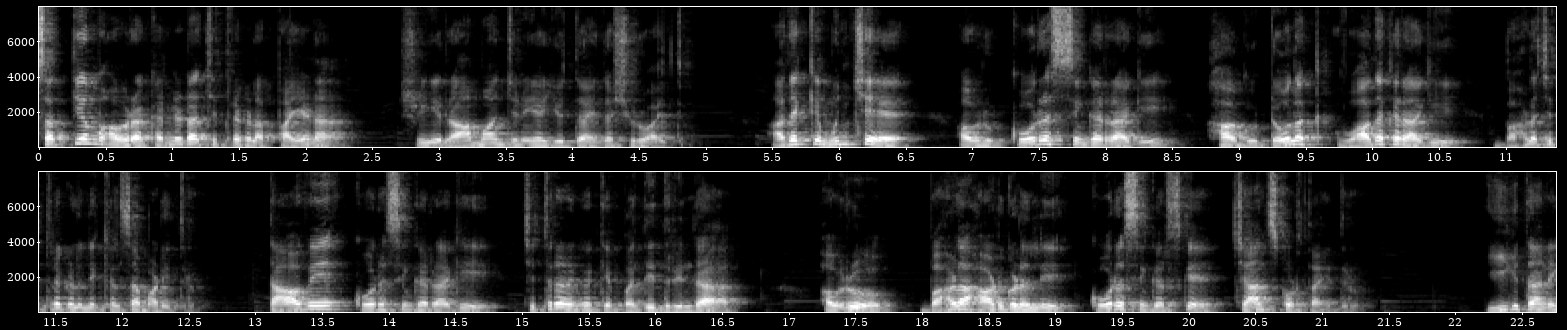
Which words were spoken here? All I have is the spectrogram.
ಸತ್ಯಂ ಅವರ ಕನ್ನಡ ಚಿತ್ರಗಳ ಪಯಣ ಶ್ರೀ ರಾಮಾಂಜನೇಯ ಯುದ್ಧದಿಂದ ಶುರುವಾಯಿತು. ಅದಕ್ಕೆ ಮುಂಚೆ ಅವರು ಕೋರಸ್ ಸಿಂಗರ್ ಆಗಿ ಹಾಗೂ ಡೋಲಕ್ ವಾದಕರಾಗಿ ಬಹಳ ಚಿತ್ರಗಳಲ್ಲಿ ಕೆಲಸ ಮಾಡಿದ್ರು. ತಾವೇ ಕೋರಸ್ ಸಿಂಗರ್ ಆಗಿ ಚಿತ್ರರಂಗಕ್ಕೆ ಬಂದಿದ್ದರಿಂದ ಅವರು ಬಹಳ ಹಾಡುಗಳಲ್ಲಿ ಕೋರಸ್ ಸಿಂಗರ್ಸ್ಗೆ ಚಾನ್ಸ್ ಕೊಡ್ತಾ ಇದ್ರು. ಈಗ ತಾನೇ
